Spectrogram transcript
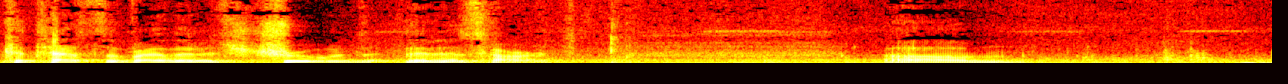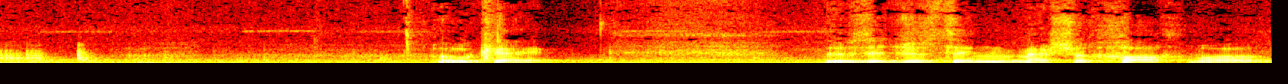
can testify that it's true in, in his heart. Um, okay, there's interesting Chochma.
